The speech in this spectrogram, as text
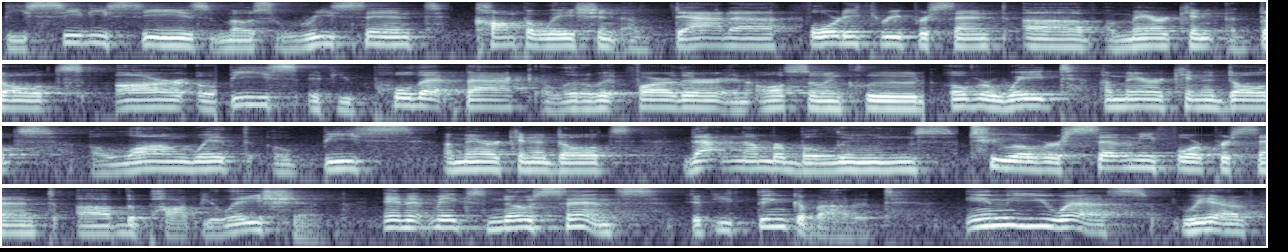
the CDC's most recent compilation of data 43% of American adults are obese. If you pull that back a little bit farther and also include overweight American adults along with obese American adults, that number balloons to over 74% of the population. And it makes no sense if you think about it. In the US, we have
